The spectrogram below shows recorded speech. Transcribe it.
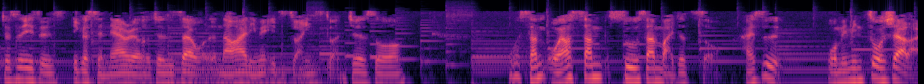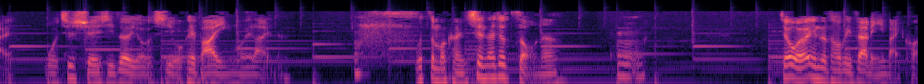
就是一直一个 scenario，就是在我的脑海里面一直转一直转，就是说我三我要三输三百就走，还是我明明坐下来我去学习这个游戏，我可以把它赢回来的？我怎么可能现在就走呢？嗯，结果我又硬着头皮再领一百块，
